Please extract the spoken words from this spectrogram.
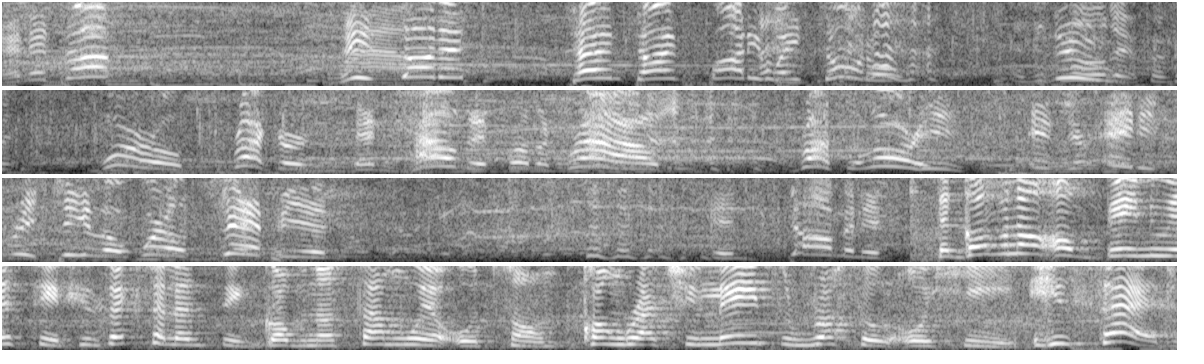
And it's up! He's done it! 10 times body weight total. I just New hold it from it. World record and held it for the crowd. Russel is your 83 kilo world champion in dominance. The governor of Benue State, His Excellency Governor Samuel Ortom, congratulates Russel Orhii. He said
